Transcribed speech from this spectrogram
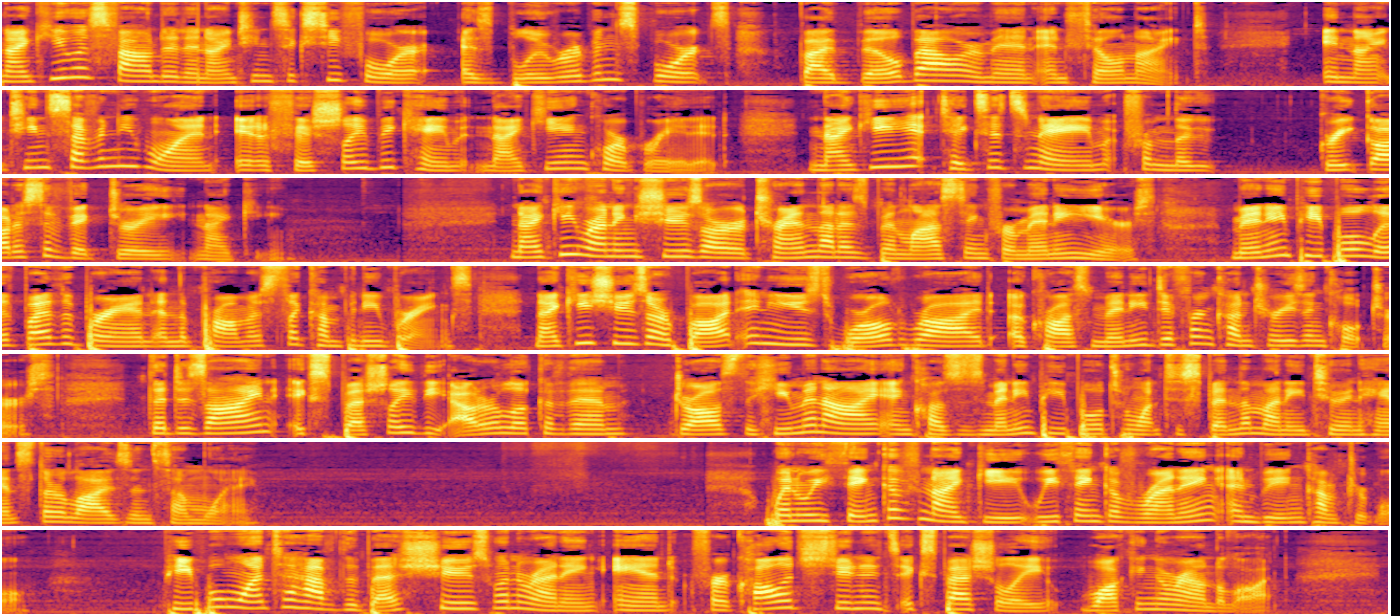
Nike was founded in 1964 as Blue Ribbon Sports by Bill Bowerman and Phil Knight. In 1971, it officially became Nike Incorporated. Nike takes its name from the Greek goddess of victory, Nike. Nike running shoes are a trend that has been lasting for many years. Many people live by the brand and the promise the company brings. Nike shoes are bought and used worldwide across many different countries and cultures. The design, especially the outer look of them, draws the human eye and causes many people to want to spend the money to enhance their lives in some way. When we think of Nike, we think of running and being comfortable. People want to have the best shoes when running, and for college students especially, walking around a lot.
